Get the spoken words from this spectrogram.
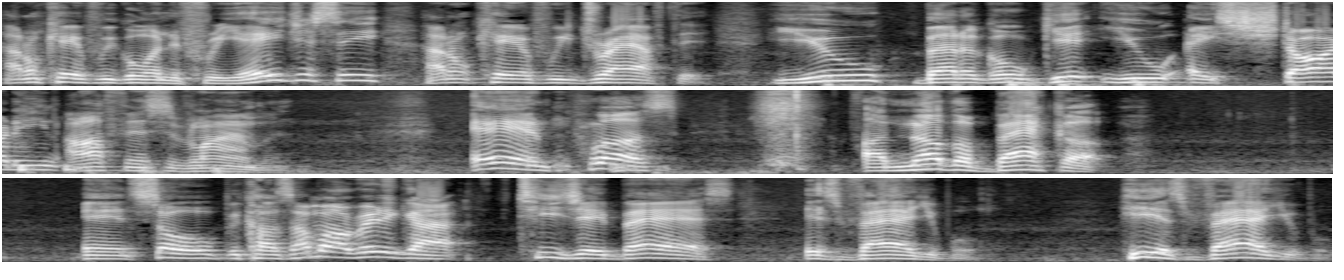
I don't care if we go into free agency. I don't care if we draft it. You better go get you a starting offensive lineman, and plus another backup. And so, because I'm already got TJ Bass is valuable. He is valuable.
